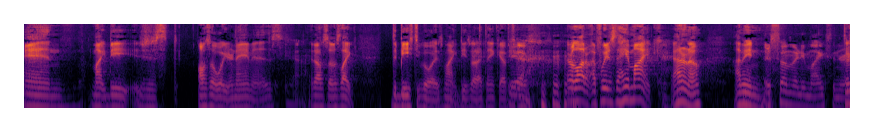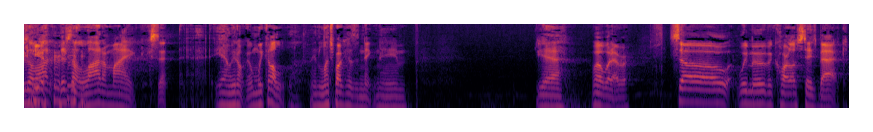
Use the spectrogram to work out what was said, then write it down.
and Mike D is just also what your name is. Yeah. It also is like the Beastie Boys. Mike D is what I think of Yeah. too. there are a lot of. If we just say, "Hey, Mike," I don't know. I mean, There's so many mics in there's a lot. There's a lot of mics. Yeah, we don't. And we call. I mean, Lunchbox has a nickname. Yeah. Well, whatever. So we move, and Carlos stays back,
